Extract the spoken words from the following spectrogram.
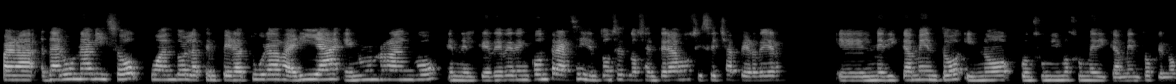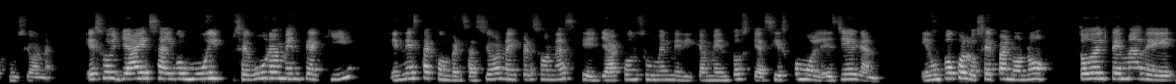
para dar un aviso cuando la temperatura varía en un rango en el que debe de encontrarse y entonces nos enteramos si se echa a perder el medicamento y no consumimos un medicamento que no funciona. Eso ya es algo muy, seguramente aquí, en esta conversación hay personas que ya consumen medicamentos que así es como les llegan, eh, un poco lo sepan o no, todo el tema de,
